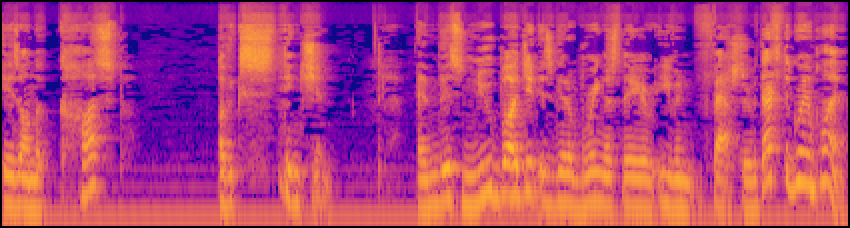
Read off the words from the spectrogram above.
is on the cusp of extinction. And this new budget is going to bring us there even faster. But that's the grand plan.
